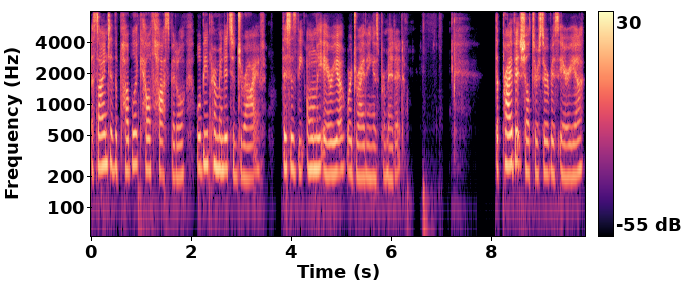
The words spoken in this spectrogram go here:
assigned to the public health hospital will be permitted to drive. This is the only area where driving is permitted. The private shelter service area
